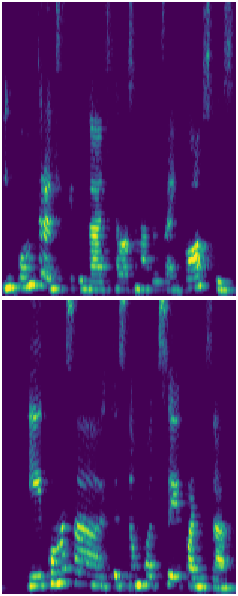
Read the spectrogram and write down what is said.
encontra dificuldades relacionadas a impostos e como essa questão pode ser equalizada?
